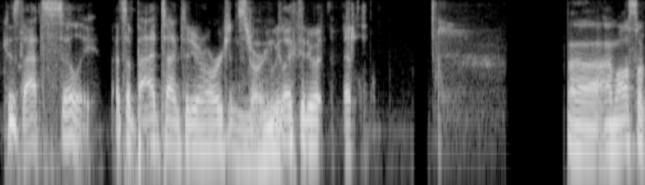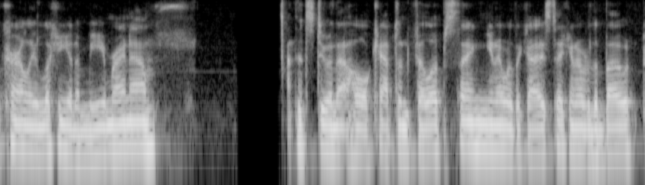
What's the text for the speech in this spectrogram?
because that's silly. That's a bad time to do an origin story. We like to do it in the middle. Uh, I'm also currently looking at a meme right now that's doing that whole Captain Phillips thing, you know, where the guy's taking over the boat.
